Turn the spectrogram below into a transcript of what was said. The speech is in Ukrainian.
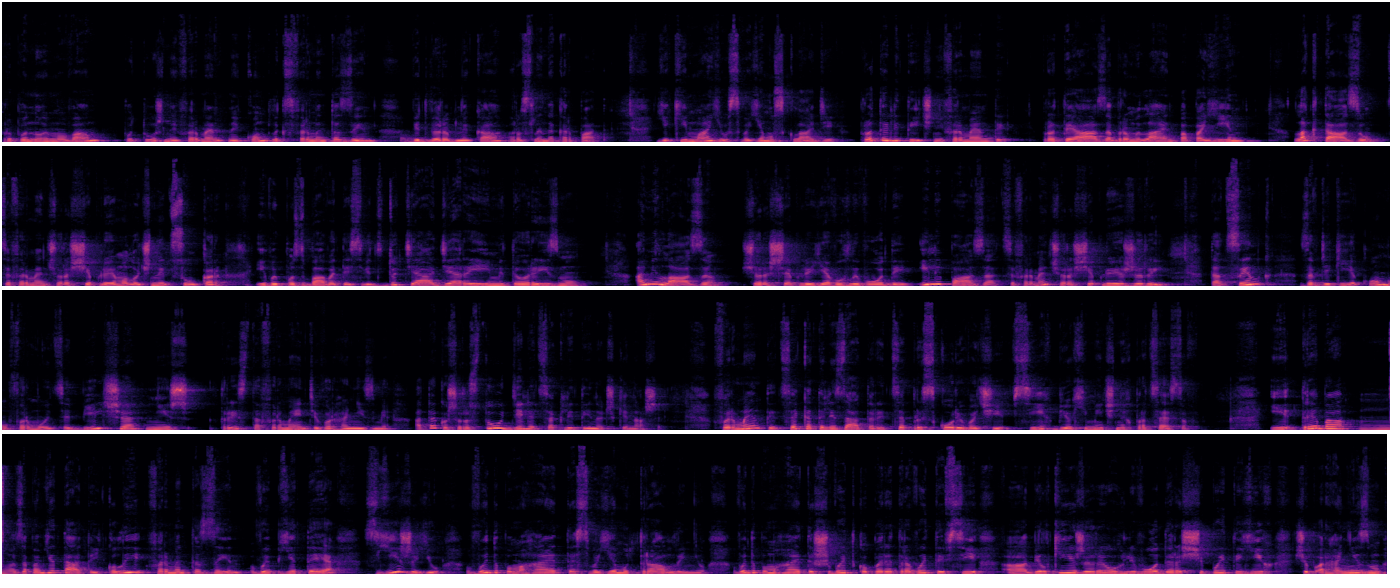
Пропонуємо вам потужний ферментний комплекс ферментазин від виробника рослина Карпат, який має у своєму складі протеолітичні ферменти, протеаза, бромелайн, папаїн, лактазу це фермент, що розщеплює молочний цукор, і ви позбавитесь від здуття, діареї, метеоризму. Амілаза, що розщеплює вуглеводи, і ліпаза це фермент, що розщеплює жири, та цинк, завдяки якому формується більше, ніж 300 ферментів в організмі, а також ростуть, діляться клітиночки наші. Ферменти це каталізатори, це прискорювачі всіх біохімічних процесів. І треба запам'ятати, коли ферментазин ви п'єте з їжею, ви допомагаєте своєму травленню, ви допомагаєте швидко перетравити всі білки, жири, угліводи, розщепити їх, щоб організм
